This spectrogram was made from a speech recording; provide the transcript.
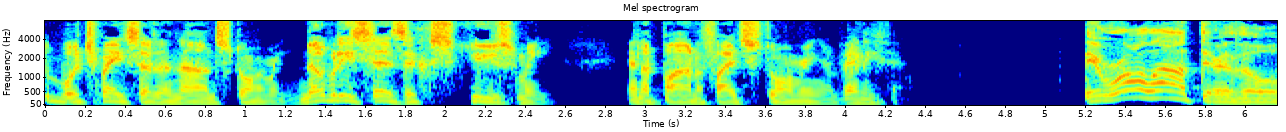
which makes it a non storming. Nobody says excuse me in a bona fide storming of anything. They were all out there though.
